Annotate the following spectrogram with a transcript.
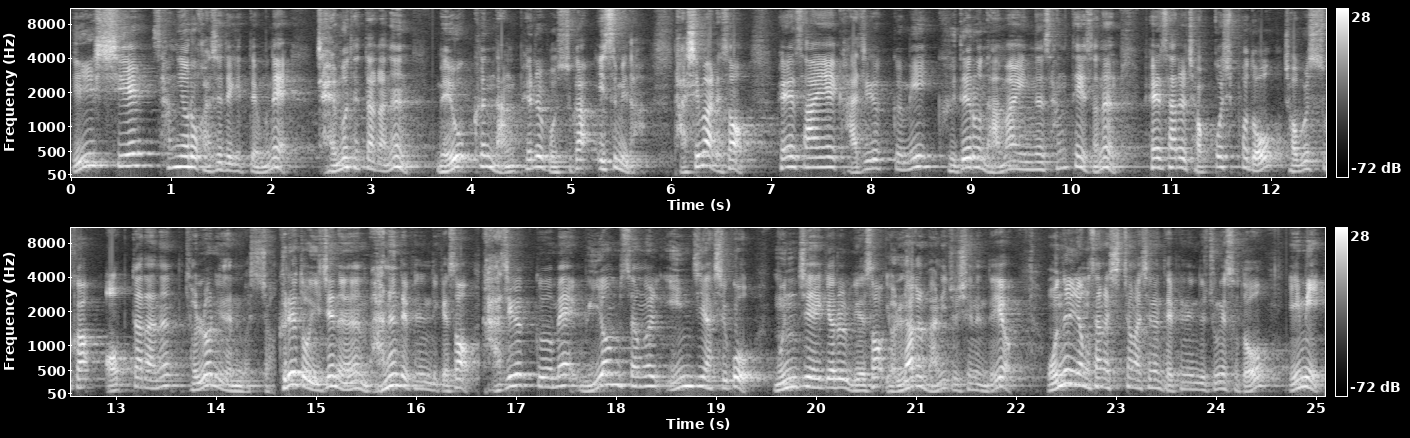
일시에 상여로 과세되기 때문에 잘못했다가는 매우 큰 낭패를 볼 수가 있습니다. 다시 말해서 회사의 가지급금이 그대로 남아있는 상태에서는 회사를 접고 싶어도 접을 수가 없다라는 결론이 되는 것이죠. 그래도 이제는 많은 대표님들께서 가지급금의 위험성을 인지하시고 문제 해결을 위해서 연락을 많이 주시는데요. 오늘 영상을 시청하시는 대표님들 중에서도 이미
